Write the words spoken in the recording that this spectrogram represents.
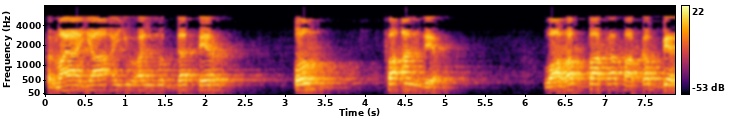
فرمایا، یا ایوہ المدثر، قم فانذر وربک فکبر۔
